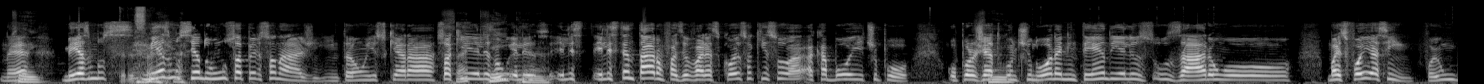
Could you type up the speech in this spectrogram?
né? Mesmo, mesmo sendo um só personagem. Então isso que era. Só que eles, não, eles, eles, eles tentaram fazer várias coisas, só que isso acabou e, tipo, o projeto Sim. continuou na Nintendo e eles usaram o. Mas foi assim, foi um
